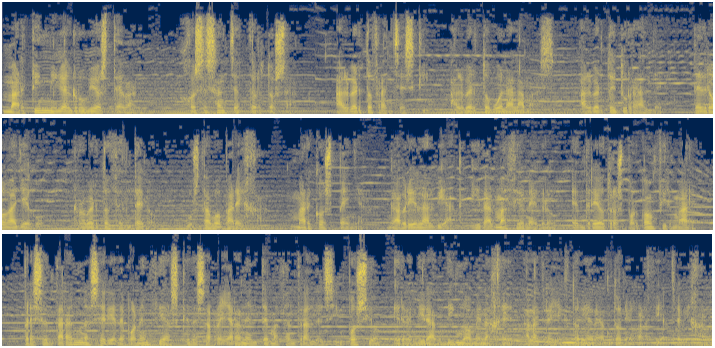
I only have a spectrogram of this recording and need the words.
Martín Miguel Rubio Esteban, José Sánchez Tortosa, Alberto Franceschi, Alberto Vuela Lamas, Alberto Iturralde, Pedro Gallego, Roberto Centeno, Gustavo Pareja, Marcos Peña, Gabriel Albiac y Dalmacio Negro, entre otros por confirmar, presentarán una serie de ponencias que desarrollarán el tema central del simposio y rendirán digno homenaje a la trayectoria de Antonio García Trevijano.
